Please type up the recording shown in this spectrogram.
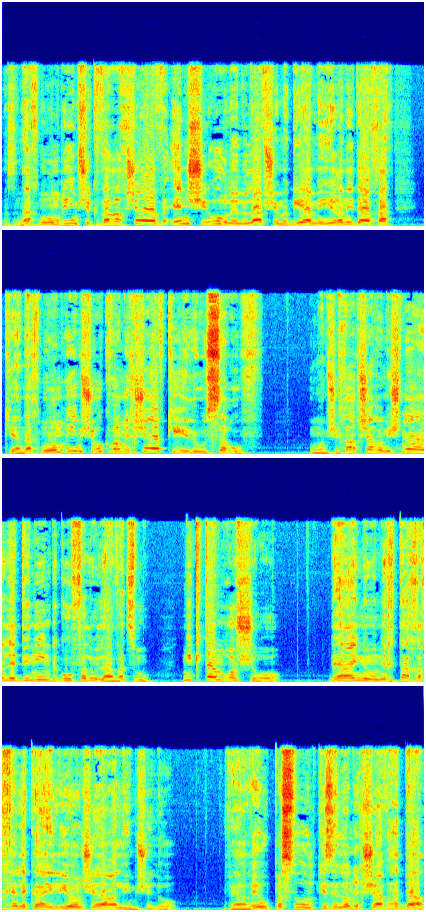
אז אנחנו אומרים שכבר עכשיו אין שיעור ללולב שמגיע מעיר הנידחת, כי אנחנו אומרים שהוא כבר נחשב כאילו הוא שרוף. וממשיכה עכשיו המשנה לדינים בגוף הלולב עצמו. נקטם ראשו, דהיינו נחתך החלק העליון של העלים שלו, והרי הוא פסול כי זה לא נחשב הדר.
